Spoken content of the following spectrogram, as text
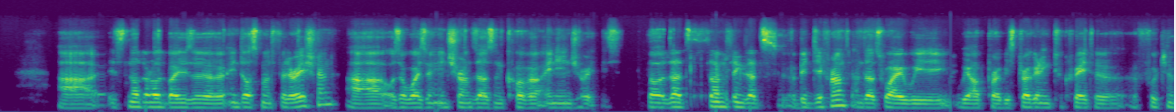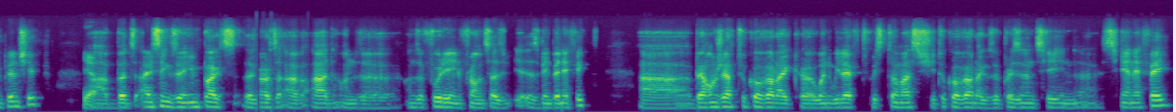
Uh, it's not allowed by the endorsement federation. Uh, otherwise, the insurance doesn't cover any injuries. So that's something that's a bit different, and that's why we we are probably struggling to create a, a full championship. Yeah. Uh, but I think the impact that girls have had on the on the footy in France has, has been benefic. Uh, Bérangère took over like uh, when we left with Thomas, she took over like the presidency in uh, CNFA.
